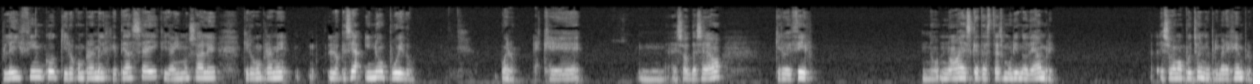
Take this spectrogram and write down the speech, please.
Play 5, quiero comprarme el GTA 6, que ya mismo sale, quiero comprarme lo que sea y no puedo. Bueno, es que mm, esos deseos, quiero decir, no, no es que te estés muriendo de hambre. Eso lo hemos puesto en el primer ejemplo.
